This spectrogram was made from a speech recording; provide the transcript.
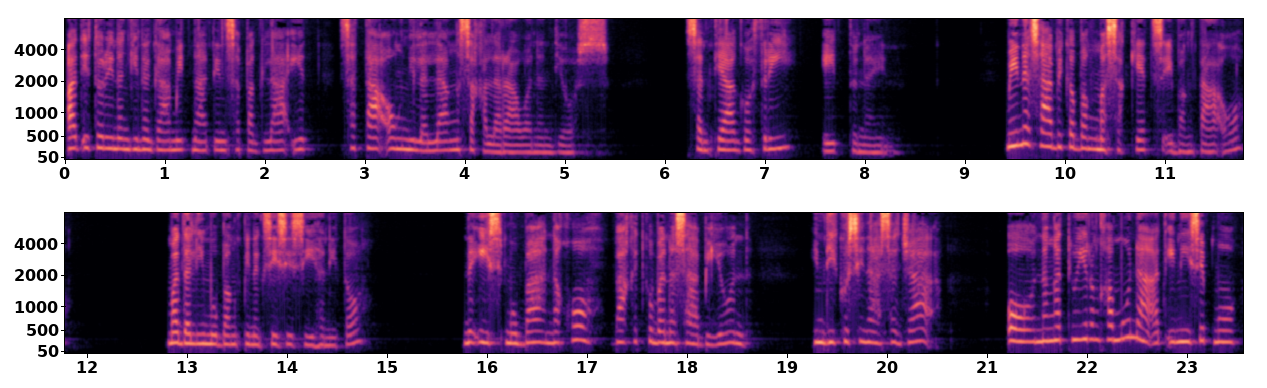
at ito rin ang ginagamit natin sa paglait sa taong nilalang sa kalarawan ng Diyos. Santiago 3:8-9 May nasabi ka bang masakit sa ibang tao? Madali mo bang pinagsisisihan ito? Naisip mo ba, nako, bakit ko ba nasabi yun? Hindi ko sinasadya. O nangatwirang ka muna at inisip mo,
